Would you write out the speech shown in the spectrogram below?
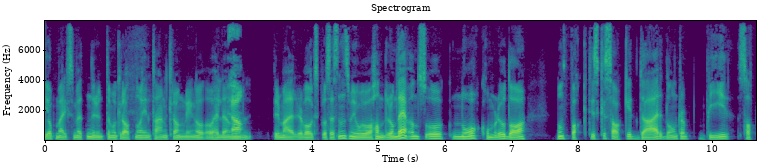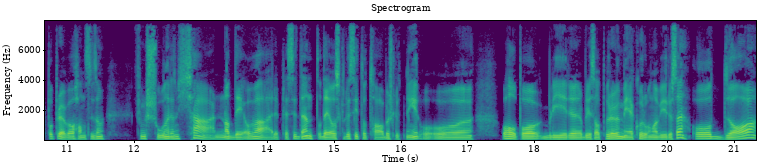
i oppmerksomheten rundt demokratene og intern krangling og, og hele den ja. primærvalgsprosessen, som jo handler om det. Og så, nå kommer det jo da noen faktiske saker der Donald Trump blir satt på prøve, og hans liksom, funksjon er liksom kjernen av det å være president, og det å skulle sitte og ta beslutninger og, og, og holder på blir, blir, satt på prøve med koronaviruset. Og da,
